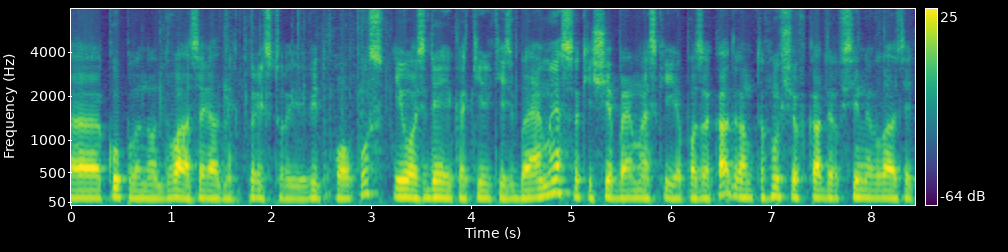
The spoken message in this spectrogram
Е, куплено два зарядних пристрої від Opus. І ось деяка кількість БМС, і ще БМС є поза кадром, тому що в кадр всі не влазять.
